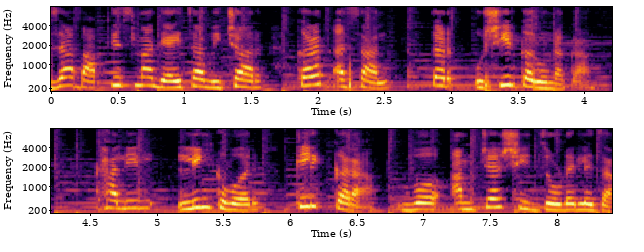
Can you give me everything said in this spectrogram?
जा बाप्तिस्मा द्यायचा विचार करत असाल तर उशीर करू नका. खालील लिंकवर क्लिक करा व आमच्याशी जोडले जा.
